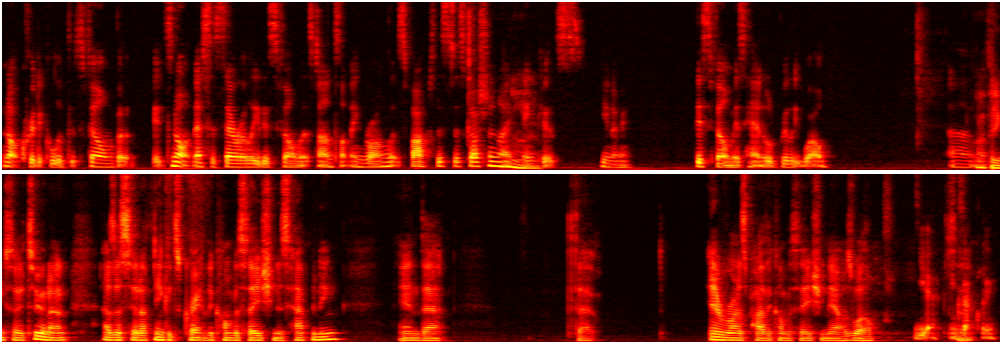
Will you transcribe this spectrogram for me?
not critical of this film, but it's not necessarily this film that's done something wrong that sparked this discussion. I No. think it's, you know, this film is handled really well. Um, I think so too. And I, as I said, I think it's great that the conversation is happening, and that that everyone is part of the conversation now as well. yeah, exactly.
